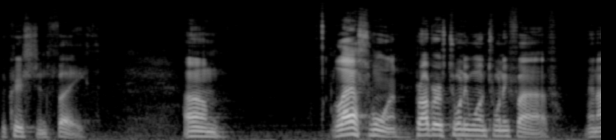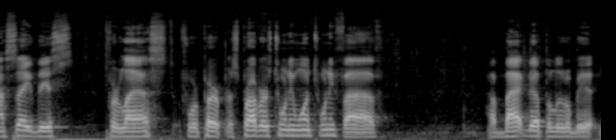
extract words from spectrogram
the Christian faith. Um, last one, Proverbs 21 25. And I say this for last for purpose. Proverbs 21 25. I backed up a little bit.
